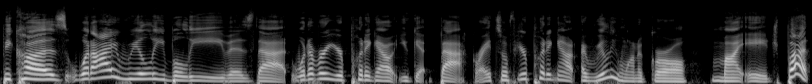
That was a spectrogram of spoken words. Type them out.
Because what I really believe is that whatever you're putting out, you get back, right? So if you're putting out, I really want a girl my age, but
